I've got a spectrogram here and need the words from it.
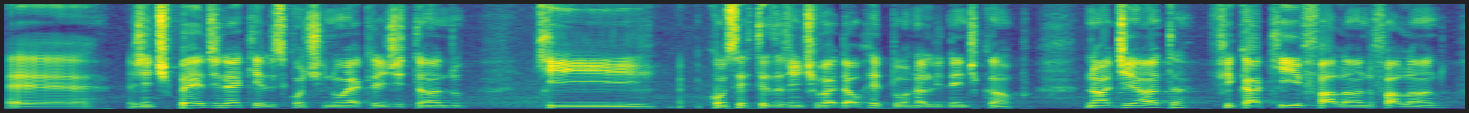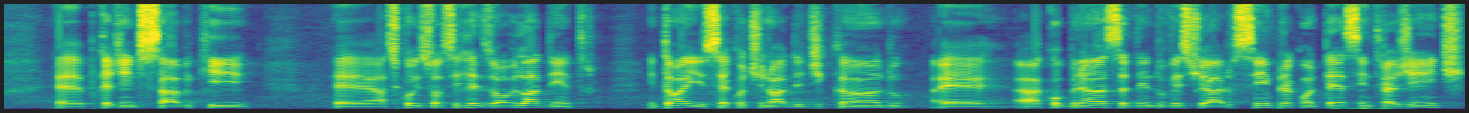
É, a gente pede né, que eles continuem acreditando que com certeza a gente vai dar o retorno ali dentro de campo. Não adianta ficar aqui falando, falando, é, porque a gente sabe que é, as coisas só se resolvem lá dentro. Então é isso, é continuar dedicando. É, a cobrança dentro do vestiário sempre acontece entre a gente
